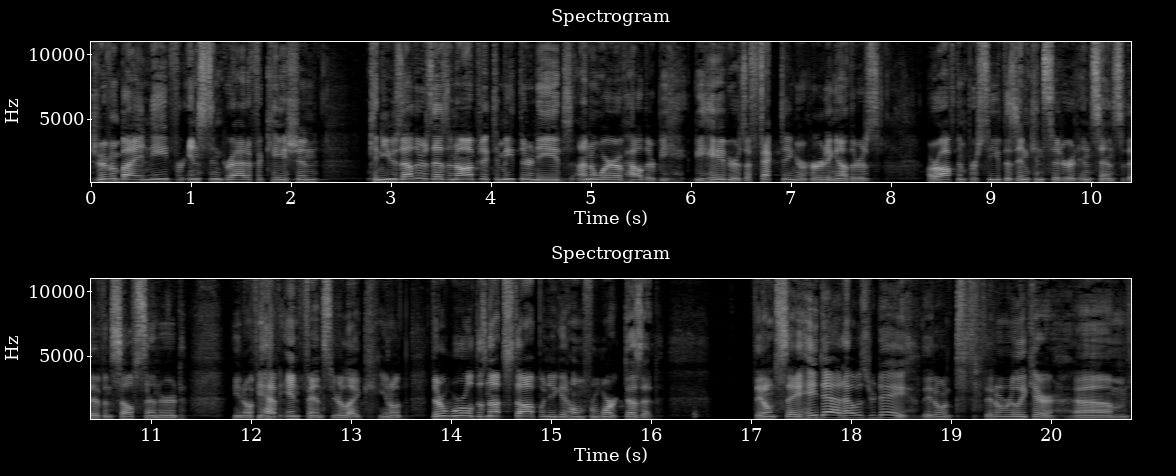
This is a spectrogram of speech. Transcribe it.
driven by a need for instant gratification, can use others as an object to meet their needs, unaware of how their behavior is affecting or hurting others are often perceived as inconsiderate, insensitive, and self centered. You know, if you have infants, you're like, you know, their world does not stop when you get home from work, does it? They don't say, hey, dad, how was your day? They don't, they don't really care. Um,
